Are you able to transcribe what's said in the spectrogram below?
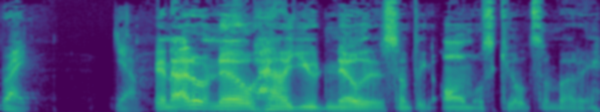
right Yeah. And I don't know how you'd know that something almost killed somebody,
